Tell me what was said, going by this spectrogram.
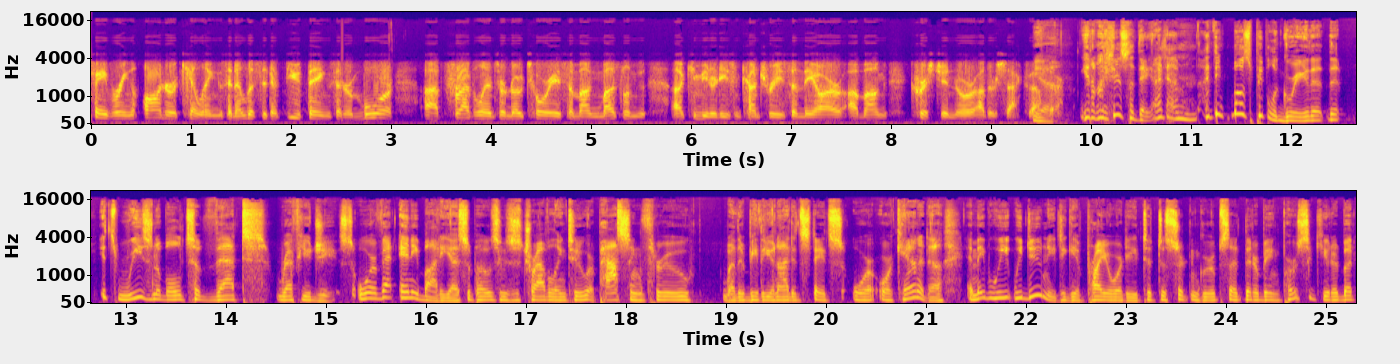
favoring honor killings, and it listed a few things that are more uh, prevalent or notorious among Muslim uh, communities and countries than they are among Christian or other sects out yeah. there. You know, here's the thing. I, I think most people agree that, that it's reasonable to vet refugees or vet anybody, I suppose, who's traveling to or passing through whether it be the United States or, or Canada. And maybe we, we do need to give priority to, to certain groups that, that are being persecuted. But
